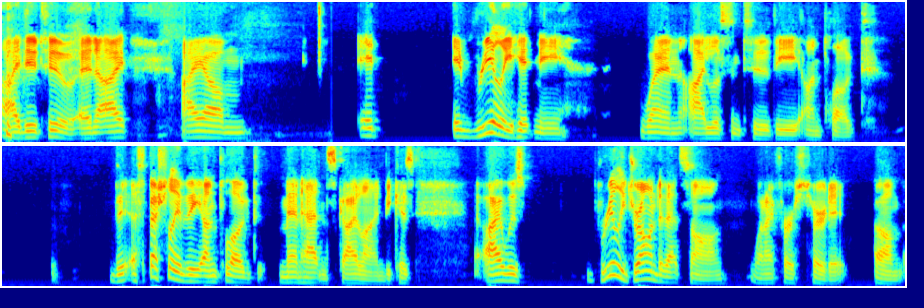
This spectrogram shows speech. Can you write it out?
I do too, and I, I um, it it really hit me when I listened to the unplugged, the, especially the unplugged Manhattan Skyline, because I was really drawn to that song when I first heard it, um,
